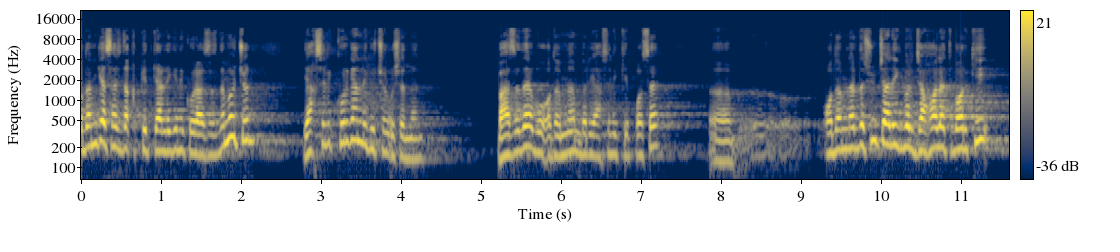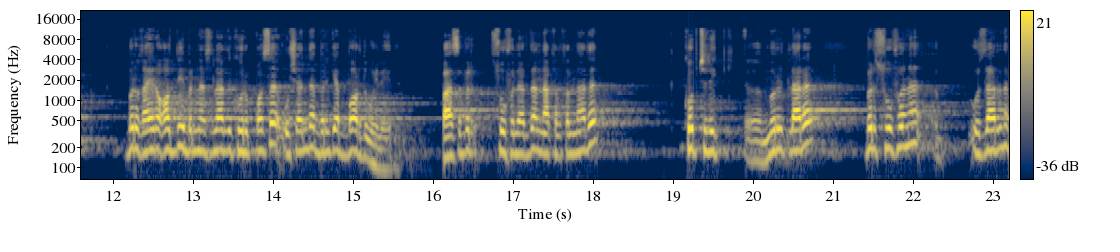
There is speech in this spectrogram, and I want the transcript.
odamga sajda qilib ketganligini ko'rasiz nima uchun yaxshilik ko'rganligi uchun o'shandan. Ba'zida bu odamdan bir yaxshilik kelib qolsa odamlarda shunchalik bir jaholat borki bir g'ayrioddiy bir narsalarni ko'rib qolsa o'shanda bir gap bor deb o'ylaydi. Ba'zi bir sufilardan naql qilinadi. Ko'pchilik e, muridlari bir sufini o'zlarini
